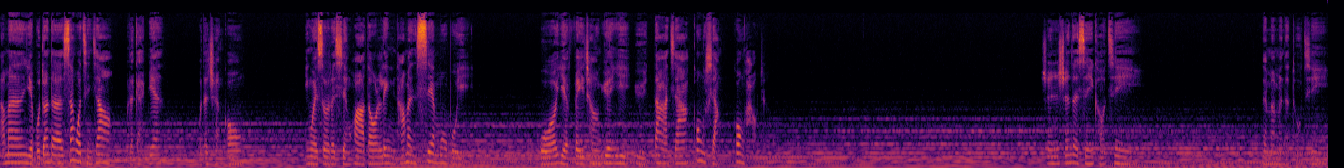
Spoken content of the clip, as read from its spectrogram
他们也不断的向我请教我的改变，我的成功，因为所有的显化都令他们羡慕不已。我也非常愿意与大家共享共好着。深深的吸一口气，再慢慢的吐气，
